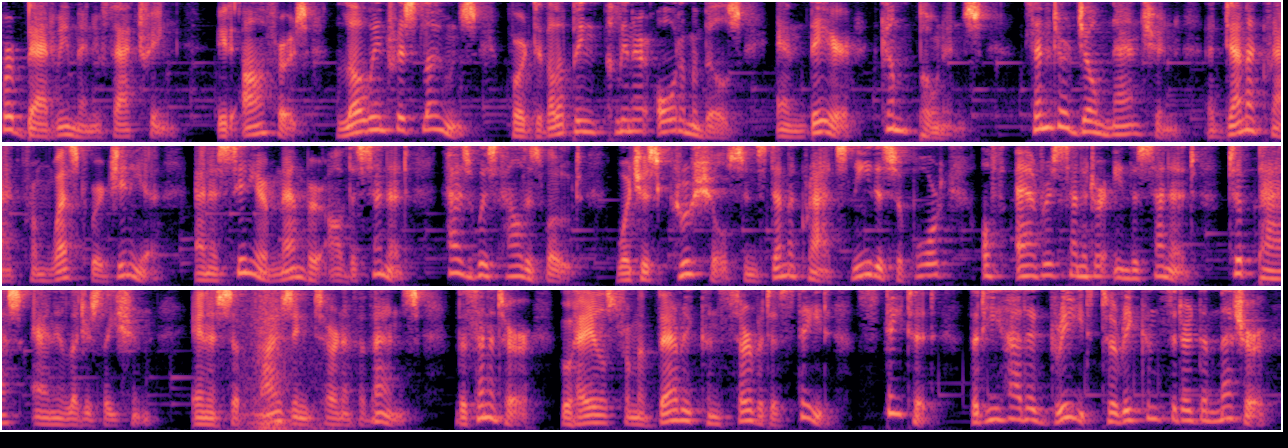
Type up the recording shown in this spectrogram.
for battery manufacturing. It offers low interest loans for developing cleaner automobiles and their components. Senator Joe Manchin, a Democrat from West Virginia and a senior member of the Senate, has withheld his vote, which is crucial since Democrats need the support of every senator in the Senate to pass any legislation. In a surprising turn of events, the senator, who hails from a very conservative state, stated that he had agreed to reconsider the measure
